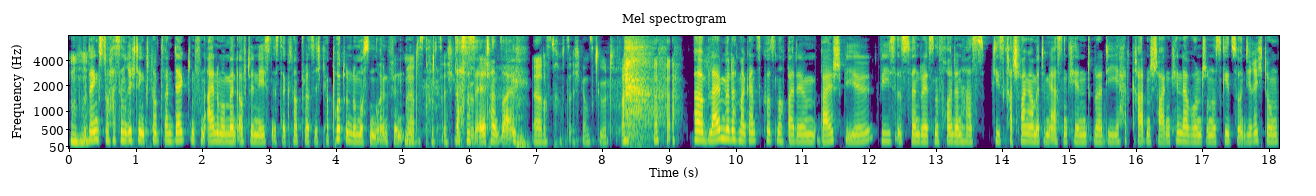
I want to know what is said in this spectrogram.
Mhm. Du denkst, du hast den richtigen Knopf entdeckt und von einem Moment auf den nächsten ist der Knopf plötzlich kaputt und du musst einen neuen finden. Ja, das trifft echt. Das ist gut. Elternsein. Ja, das trifft echt ganz gut. Aber bleiben wir doch mal ganz kurz noch bei dem Beispiel, wie es ist, wenn du jetzt eine Freundin hast, die ist gerade schwanger mit dem ersten Kind oder die hat gerade einen starken Kinderwunsch und es geht so in die Richtung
